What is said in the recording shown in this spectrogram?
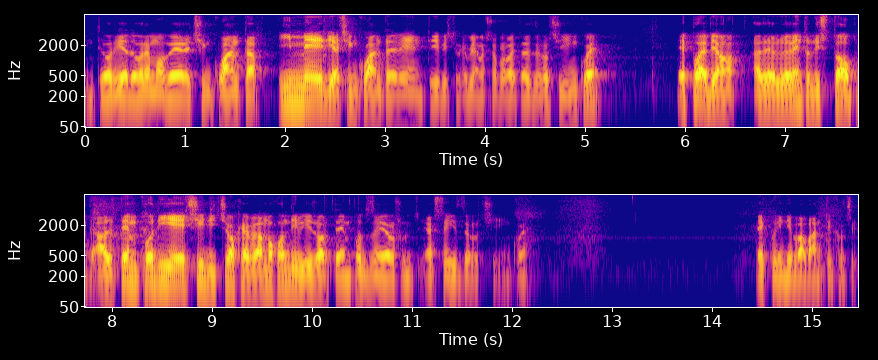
in teoria dovremmo avere 50, in media 50 eventi, visto che abbiamo questa probabilità di 0,5, e poi abbiamo l'evento di stop al tempo 10 di ciò che avevamo condiviso al tempo 0 su SI05. E quindi va avanti così.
